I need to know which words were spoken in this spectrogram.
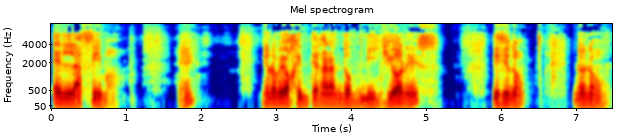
en la cima. ¿eh? Yo no veo gente ganando millones diciendo, no, no,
